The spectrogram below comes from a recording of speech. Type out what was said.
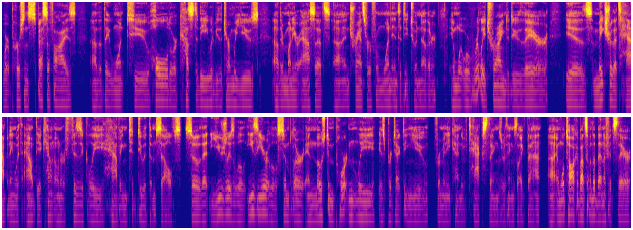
where person specifies uh, that they want to hold or custody would be the term we use uh, their money or assets uh, and transfer from one entity to another. And what we're really trying to do there is make sure that's happening without the account owner physically having to do it themselves. So that usually is a little easier, a little simpler, and most importantly, is protecting you from any kind of tax things or things like that. Uh, and we'll talk about some of the benefits there.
